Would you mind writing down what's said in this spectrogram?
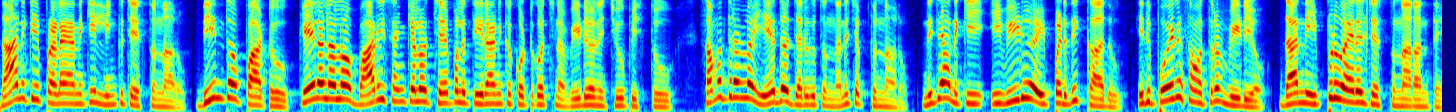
దానికి ప్రళయానికి లింక్ చేస్తున్నారు. దీంతో పాటు కేరళలో భారీ సంఖ్యలో చేపలు తీరానికి కొట్టుకొచ్చిన వీడియోని చూపిస్తూ సముద్రంలో ఏదో జరుగుతుందని చెప్తున్నారు. నిజానికి ఈ వీడియో ఇప్పటిది కాదు. ఇది పోయిన సంవత్సరం వీడియో. దాన్ని ఇప్పుడు వైరల్ చేస్తున్నారంతే.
